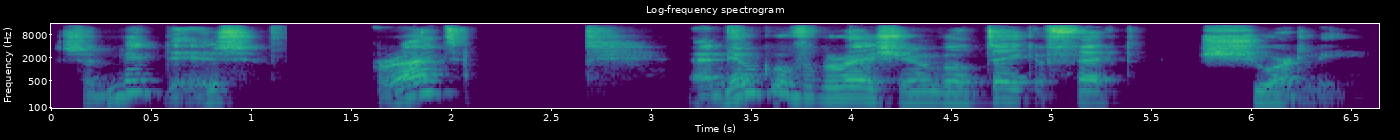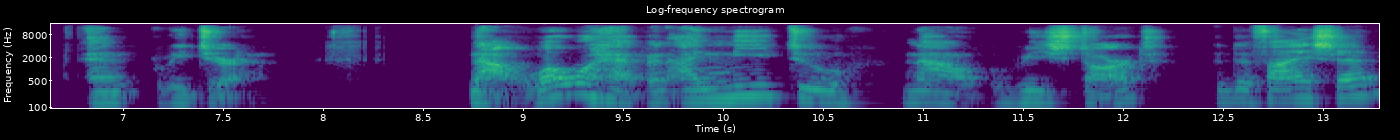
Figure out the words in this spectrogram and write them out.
submit this, right? A new configuration will take effect shortly and return. Now, what will happen? I need to now restart the device uh,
